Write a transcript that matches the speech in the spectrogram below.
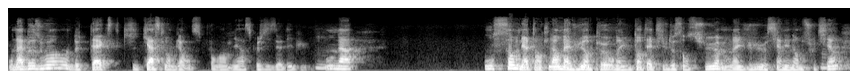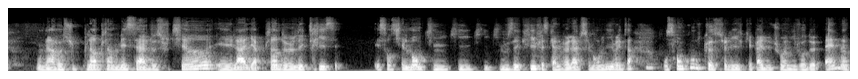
on a besoin de textes qui cassent l'ambiance, pour en revenir à ce que je disais au début. Mm. On a, on sent une attente. Là, on a vu un peu, on a eu une tentative de censure, mais on a vu aussi un énorme soutien. Mm. On a reçu plein, plein de messages de soutien, et là, il y a plein de lectrices essentiellement qui, qui, qui, nous écrivent parce qu'elles veulent absolument le livre et ça. Mm. On se rend compte que ce livre, qui n'est pas du tout un livre de haine,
